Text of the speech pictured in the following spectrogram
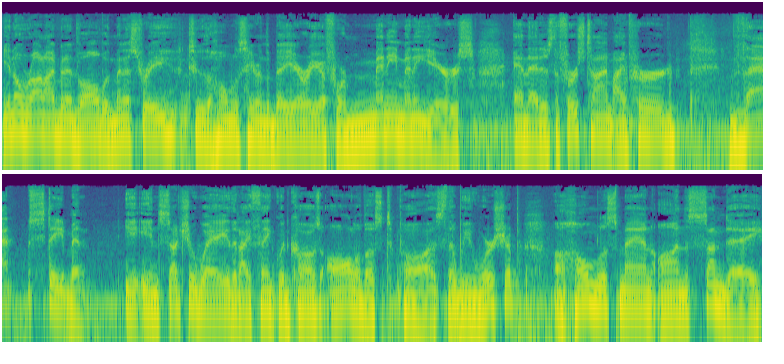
You know, Ron, I've been involved with ministry to the homeless here in the Bay Area for many, many years. And that is the first time I've heard that statement in such a way that I think would cause all of us to pause that we worship a homeless man on Sunday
